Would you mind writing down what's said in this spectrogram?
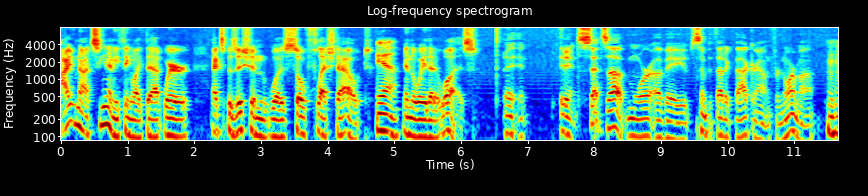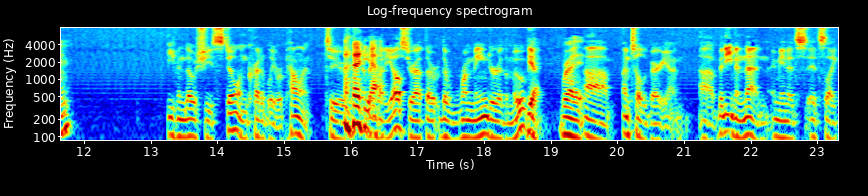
i've not seen anything like that where exposition was so fleshed out Yeah. in the way that it was it, it, it sets up more of a sympathetic background for Norma, mm-hmm. even though she's still incredibly repellent to everybody else throughout the the remainder of the movie. yeah Right. uh, until the very end. Uh, but even then, I mean, it's it's like,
